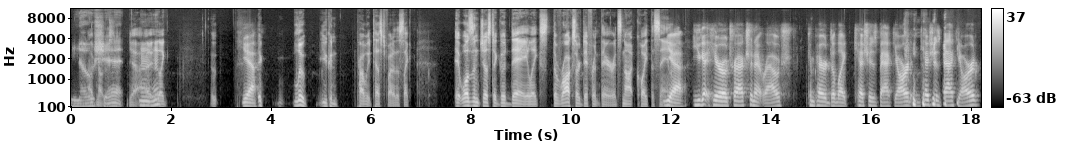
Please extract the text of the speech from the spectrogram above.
No I've noticed. shit. Yeah, I- Mhm. like Yeah. Luke, you can probably testify to this. Like, it wasn't just a good day. Like, the rocks are different there. It's not quite the same. Yeah. You get hero traction at Rausch compared to like Kish's backyard. In Kish's backyard,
